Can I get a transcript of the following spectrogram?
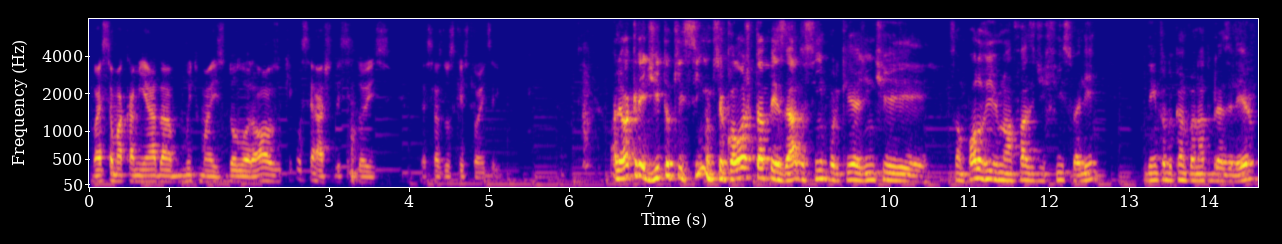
Vai ser uma caminhada muito mais dolorosa? O que você acha desses dois, dessas duas questões aí? Olha, eu acredito que sim, o psicológico está pesado, sim, porque a gente. São Paulo vive numa fase difícil ali, dentro do Campeonato Brasileiro.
